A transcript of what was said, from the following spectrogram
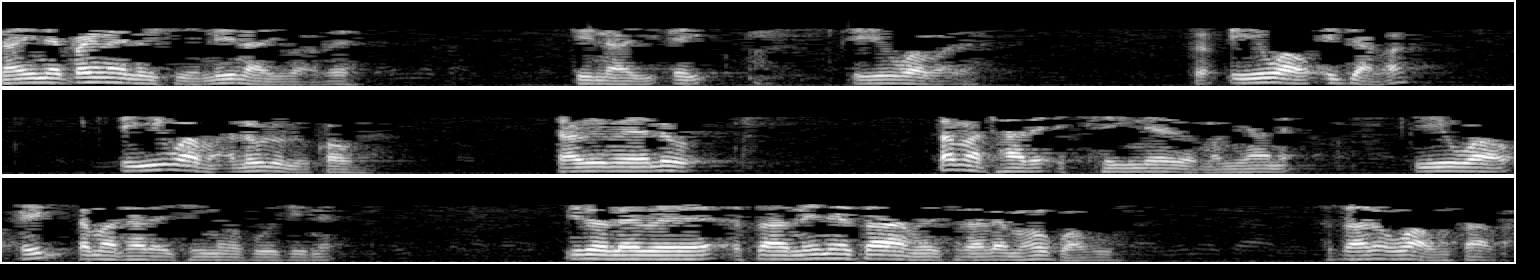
နိုင်နဲ့ပိုင်းလိုက်လို့ရှိရင်၄နာရီပါပဲ၄နာရီအိတ်အေးဝပါတယ်ဆိုအေးဝအောင်အိတ်ကြပါအေးဝမှာအလုပ်လုပ်လို့ကောင်းတာဒါပေမဲ့လို့သတ်မှတ်ထားတဲ့အချိန်နဲ့တော့မများနဲ့အေးဝအောင်အိတ်သတ်မှတ်ထားတဲ့အချိန်တော့ပိုချိန်နဲ့ပြီးတော့လည်းပဲအစာနည်းနည်းစားရမယ်ဆိုတာလည်းမဟုတ်ပါဘူး အစာတော့ဝအောင်စားပါ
